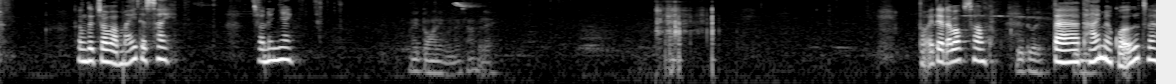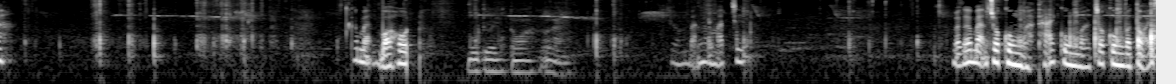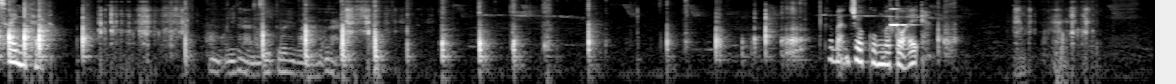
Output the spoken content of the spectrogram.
Xong ta cho vào máy ta xay cho nó nhanh. Máy to này mà nó sắp ở đây. Tỏi ta đã bóc xong. Ta thái mè quả ớt ra. Các bạn bỏ hột. Tươi to rõ ràng. Bắn vào mắt chứ và các bạn cho cùng vào thái cùng vào cho cùng vào tỏi xay mà thể. Không như thế nào nó tươi tươi và rõ ràng. Các bạn cho cùng vào tỏi.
